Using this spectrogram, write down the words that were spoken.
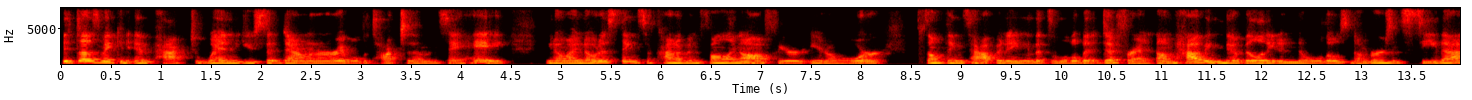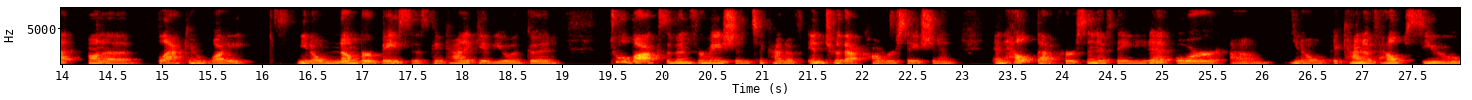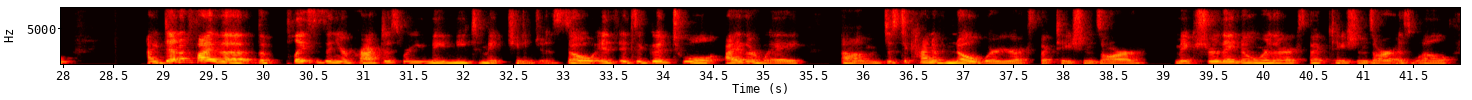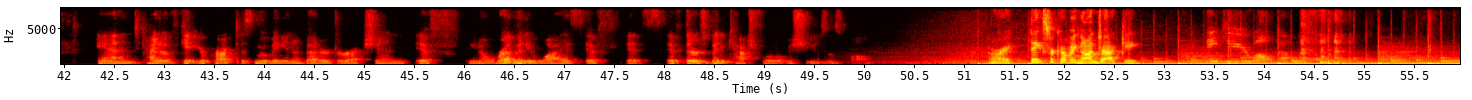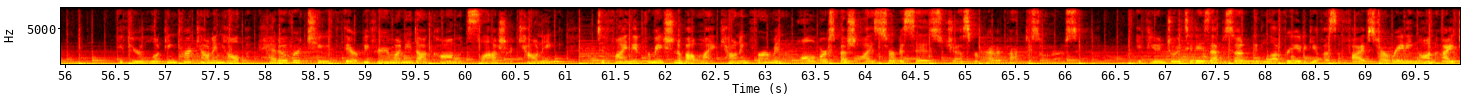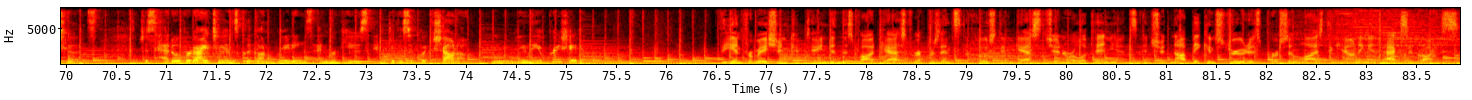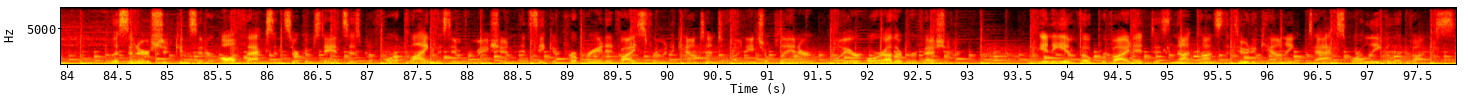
it does make an impact when you sit down and are able to talk to them and say hey you know i notice things have kind of been falling off you're you know or something's happening that's a little bit different. Um, having the ability to know those numbers and see that on a black and white you know number basis can kind of give you a good toolbox of information to kind of enter that conversation and help that person if they need it or um, you know it kind of helps you identify the the places in your practice where you may need to make changes. So it, it's a good tool either way um, just to kind of know where your expectations are make sure they know where their expectations are as well and kind of get your practice moving in a better direction if you know revenue wise if it's if there's been cash flow issues as well. All right. Thanks for coming on jackie Thank you. You're welcome. if you're looking for accounting help, head over to therapyforyourmoney.com slash accounting to find information about my accounting firm and all of our specialized services just for private practice owners. If you enjoyed today's episode, we'd love for you to give us a five star rating on iTunes. Just head over to iTunes, click on ratings and reviews, and give us a quick shout out. We really appreciate it. The information contained in this podcast represents the host and guest's general opinions and should not be construed as personalized accounting and tax advice. Listeners should consider all facts and circumstances before applying this information and seek appropriate advice from an accountant, financial planner, lawyer, or other professional. Any info provided does not constitute accounting, tax, or legal advice.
